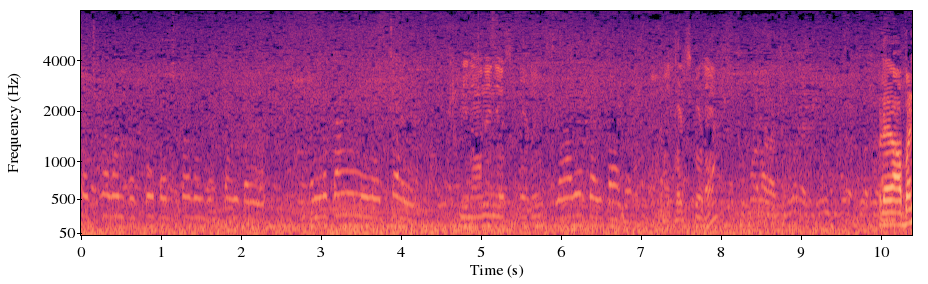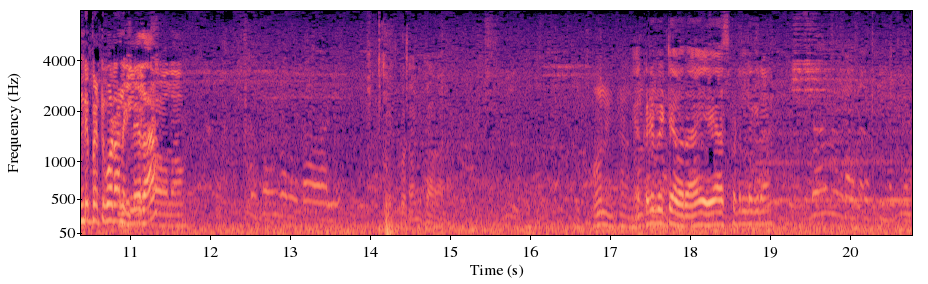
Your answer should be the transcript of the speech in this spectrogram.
చచ్చిపోవడం పట్టు చచ్చిపోవడం పట్టు అంటుంది. అందుకని నేను వచ్చాను. మీ నాన్న ఏం చేస్తున్నాడు? పడుచుకోడా ఇప్పుడు ఆ బండి పెట్టుకోవడానికి లేదా? కావాలా? పెట్టుకోవడానికి ఎక్కడ పెట్టావరా? ఏ హాస్పిటల్ దగ్గర? గవర్నమెంట్ హాస్పిటల్ దగ్గర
